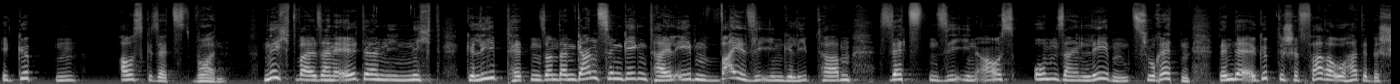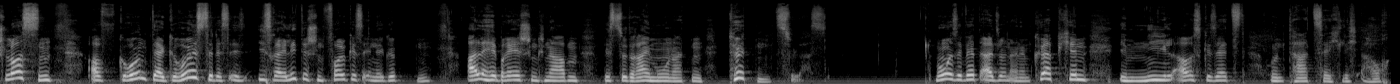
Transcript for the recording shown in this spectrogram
Ägypten ausgesetzt worden. Nicht, weil seine Eltern ihn nicht geliebt hätten, sondern ganz im Gegenteil, eben weil sie ihn geliebt haben, setzten sie ihn aus, um sein Leben zu retten. Denn der ägyptische Pharao hatte beschlossen, aufgrund der Größe des israelitischen Volkes in Ägypten, alle hebräischen Knaben bis zu drei Monaten töten zu lassen. Mose wird also in einem Körbchen im Nil ausgesetzt und tatsächlich auch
